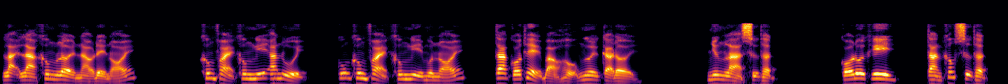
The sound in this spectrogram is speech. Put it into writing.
lại là không lời nào để nói. Không phải không nghĩ an ủi, cũng không phải không nghĩ muốn nói, ta có thể bảo hộ ngươi cả đời. Nhưng là sự thật. Có đôi khi, tàn khốc sự thật,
